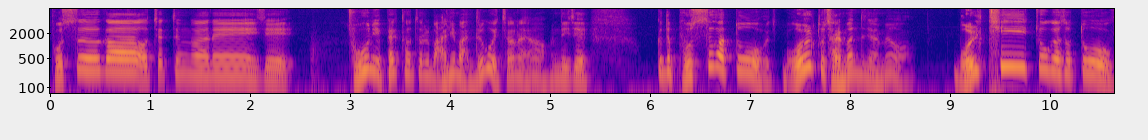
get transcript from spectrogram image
보스가 어쨌든 간에 이제 좋은 이펙터들을 많이 만들고 있잖아요. 근데 이제 근데 보스가 또 뭘 또 잘 만드냐면 멀티 쪽에서 또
